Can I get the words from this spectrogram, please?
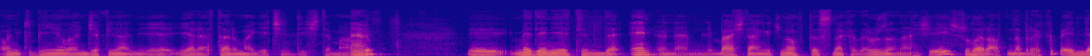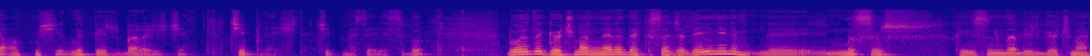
12 bin yıl önce filan ye- yerel tarıma geçildi işte malum. Evet. E, medeniyetinde en önemli başlangıç noktasına kadar uzanan şeyi sular altında bırakıp 50-60 yıllık bir baraj için. Çiple işte. Çip meselesi bu. Bu arada göçmenlere de kısaca değinelim. E, Mısır kıyısında bir göçmen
